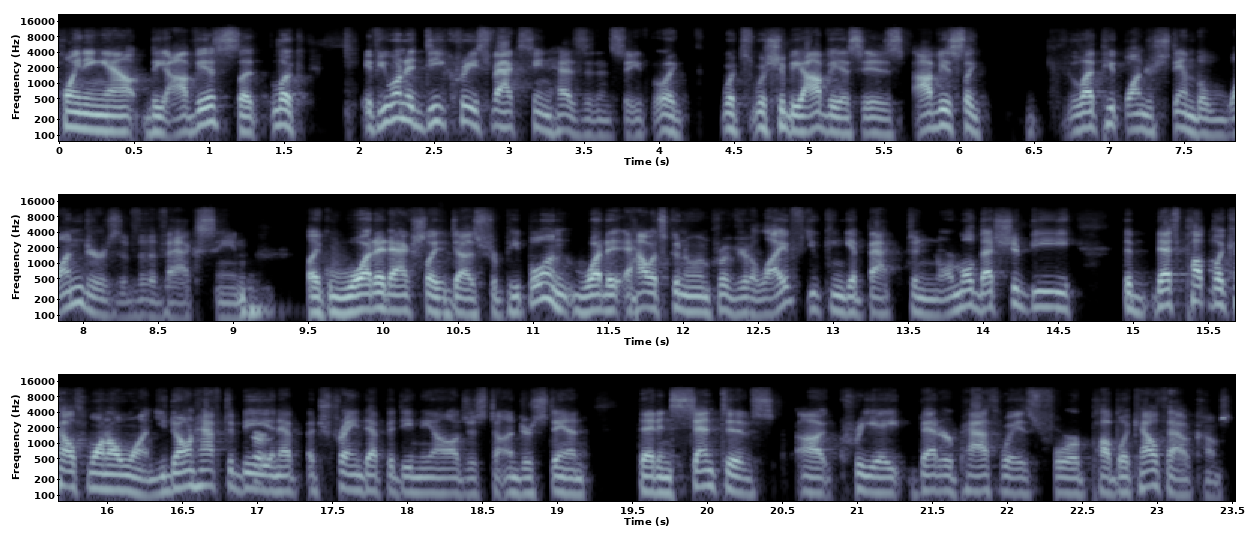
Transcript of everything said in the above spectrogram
pointing out the obvious. Like, look, if you want to decrease vaccine hesitancy, like what's what should be obvious is obviously let people understand the wonders of the vaccine, like what it actually does for people and what it how it's going to improve your life. You can get back to normal. That should be the that's public health 101. You don't have to be sure. an, a trained epidemiologist to understand that incentives uh, create better pathways for public health outcomes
